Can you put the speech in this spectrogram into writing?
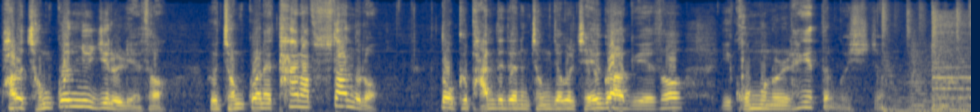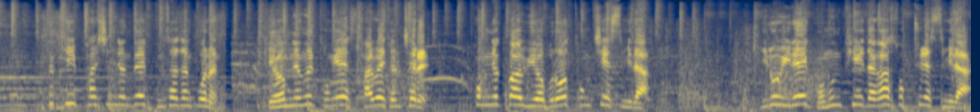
바로 정권 유지를 위해서 그 정권의 탄압 수단으로 또 그 반대되는 정적을 제거하기 위해서 이 고문을 행했던 것이죠. 특히 80년대 군사정권은 계엄령을 통해 사회 전체를 폭력과 위협으로 통치했습니다. 이로 인해 고문 피해자가 속출했습니다.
